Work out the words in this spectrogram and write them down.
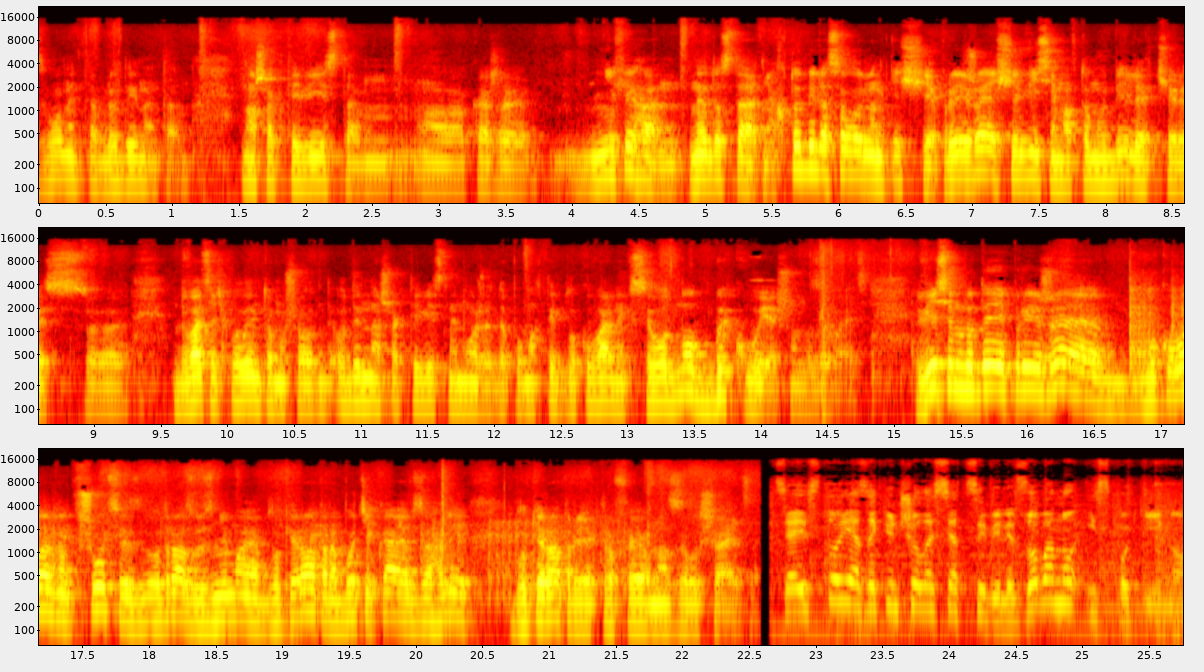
дзвонить там людина, там наш активіст там е, каже: ніфіга, недостатньо. Хто біля Солом'янки ще? Приїжджає ще 8 автомобілів через е, 20 хвилин, тому що один наш активіст не може допомогти. Блокувальник все одно бикує, що називається. Вісім людей приїжджає, блокувальник в шоці одразу знімає блокіратор або тікає взагалі. Блокіратор як трофей у нас залишається. Ця історія закінчилася цивілізовано і спокійно.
